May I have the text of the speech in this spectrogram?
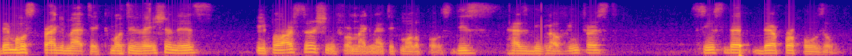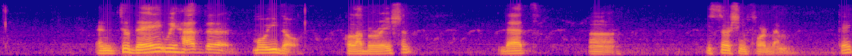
the most pragmatic motivation is people are searching for magnetic monopoles. This has been of interest since the, their proposal. And today we have the MoEDAL collaboration that uh, is searching for them. Okay,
